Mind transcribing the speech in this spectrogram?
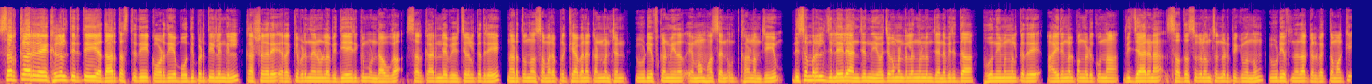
സർക്കാർ രേഖകൾ തിരുത്തി യഥാർത്ഥ സ്ഥിതി കോടതിയെ ബോധ്യപ്പെടുത്തിയില്ലെങ്കിൽ കർഷകരെ ഇറക്കിവിടുന്നതിനുള്ള വിധിയായിരിക്കും ഉണ്ടാവുക. സർക്കാരിന്റെ വീഴ്ചകൾക്കെതിരെ നടത്തുന്ന സമരപ്രഖ്യാപന convention U D F convener M M Hassan ഉദ്ഘാടനം ചെയ്യും. ഡിസംബറിൽ ജില്ലയിലെ അഞ്ച് നിയോജക മണ്ഡലങ്ങളിലും ജനവിരുദ്ധ ഭൂനിയമങ്ങൾക്കെതിരെ ആയിരങ്ങൾ പങ്കെടുക്കുന്ന വിചാരണ സദസ്സുകളും സംഘടിപ്പിക്കുമെന്നും യു നേതാക്കൾ വ്യക്തമാക്കി.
